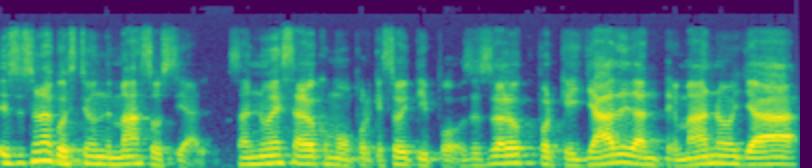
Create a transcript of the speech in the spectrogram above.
Eso es una cuestión más social. O sea, no es algo como porque soy tipo. O sea, es algo porque ya de antemano ya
